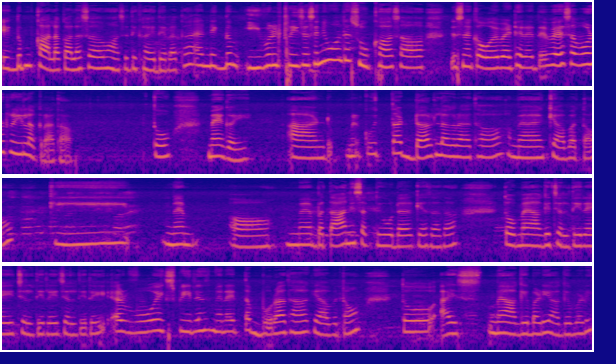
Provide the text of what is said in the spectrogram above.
एकदम काला काला सा वहाँ से दिखाई दे रहा था एंड एकदम ईवल ट्री जैसे नहीं बोलते सूखा सा जिसमें कौए बैठे रहते वैसा वो ट्री लग रहा था। तो मैं गई एंड मेरे को इतना डर लग रहा था मैं क्या बताऊँ कि मैं आ, मैं बता नहीं सकती वो डर कैसा था। तो मैं आगे चलती रही चलती रही चलती रही और वो एक्सपीरियंस मेरा इतना बुरा था, क्या बताऊँ। तो आइस मैं आगे बढ़ी आगे बढ़ी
